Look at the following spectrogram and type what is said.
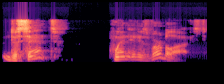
Dissent, when it is verbalized,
